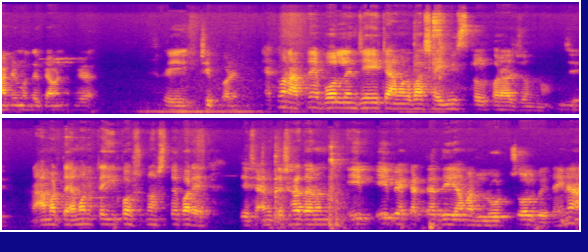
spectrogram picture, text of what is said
মাটির মধ্যে গ্রাউন্ড এই ট্রিপ করে। এখন আপনি বললেন যে এটা আমার বাসায় ইনস্টল করার জন্য। জি। আমার তো এমন একটা ই প্রশ্ন আসতে পারে যে আমি তো সাধারণ এই এই ব্যাকারটা দিয়ে আমার লোড চলবে তাই না?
